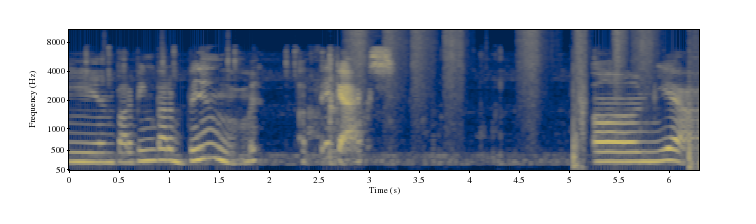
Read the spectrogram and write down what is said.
And bada bing bada boom. A pickaxe. Um, yeah.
